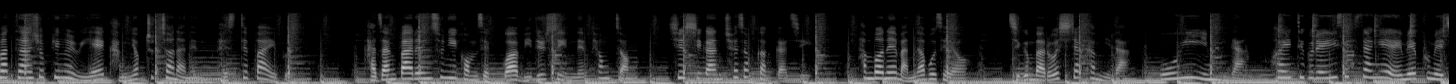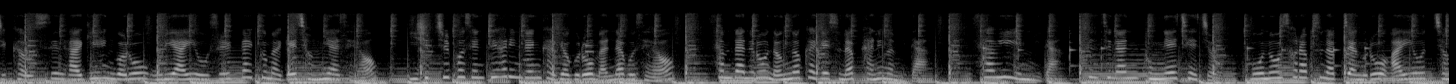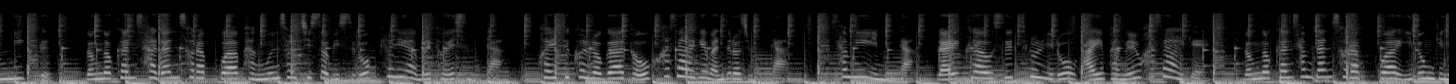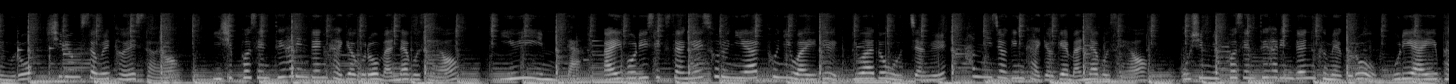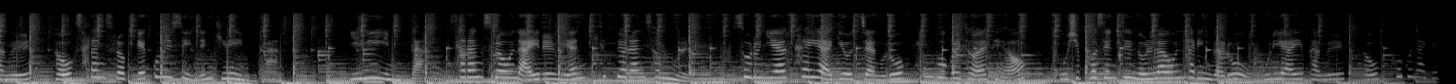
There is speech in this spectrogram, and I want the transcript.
스마트한 쇼핑을 위해 강력 추천하는 베스트 5. 가장 빠른 순위 검색과 믿을 수 있는 평점, 실시간 최저가까지 한 번에 만나보세요. 지금 바로 시작합니다. 5위입니다. 화이트 그레이 색상의 MF 매직하우스 아기 행거로 우리 아이 옷을 깔끔하게 정리하세요. 27% 할인된 가격으로 만나보세요. 3단으로 넉넉하게 수납 가능합니다. 4위입니다. 튼튼한 국내 제조 모노 서랍 수납장으로 아이 옷 정리 끝. 넉넉한 4단 서랍과 방문 설치 서비스로 편리함을 더했습니다. 화이트 컬러가 더욱 화사하게 만들어줍니다. 3위입니다. 라이크하우스 트롤리로 아이방을 화사하게 넉넉한 3단 서랍과 이동 기능으로 실용성을 더했어요. 20% 할인된 가격으로 만나보세요. 2위입니다. 아이보리 색상의 소르니아 토니 와이드 유아동 옷장을 합리적인 가격에 만나보세요. 56% 할인된 금액으로 우리 아이 방을 더욱 사랑스럽게 꾸밀 수 있는 기회입니다. 1위입니다. 사랑스러운 아이를 위한 특별한 선물. 소르니아 카이 아기 옷장으로 행복을 더하세요. 50% 놀라운 할인가로 우리 아이 방을 더욱 포근하게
